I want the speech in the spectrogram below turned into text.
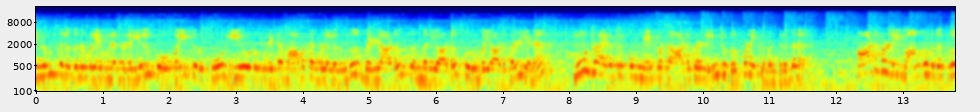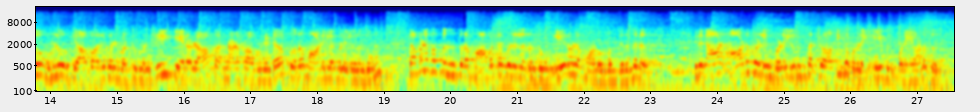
இன்னும் சில தினங்களே உள்ள நிலையில் கோவை திருப்பூர் ஈரோடு உள்ளிட்ட மாவட்டங்களிலிருந்து வெள்ளாடு செம்மறியாடு குறும்பையாடுகள் என மூன்றாயிரத்திற்கும் மேற்பட்ட ஆடுகள் இன்று விற்பனைக்கு வந்திருந்தன. ஆடுகளை வாங்குவதற்கு உள்ளூர் வியாபாரிகள் மட்டுமின்றி கேரளா கர்நாடகா உள்ளிட்ட பிற மாநிலங்களிலிருந்தும் தமிழகத்தின் பிற மாவட்டங்களிலிருந்தும் ஏராளமானோர் வந்திருந்தனர். இதனால் ஆடுகளின் விலையும் சற்று அதிக விலைக்கே விற்பனையானது.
